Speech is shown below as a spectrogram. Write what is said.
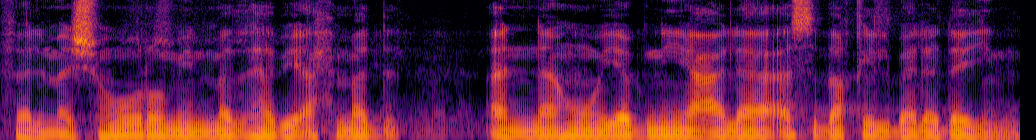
فالمشهور من مذهب أحمد أنه يبني على أسبق البلدين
